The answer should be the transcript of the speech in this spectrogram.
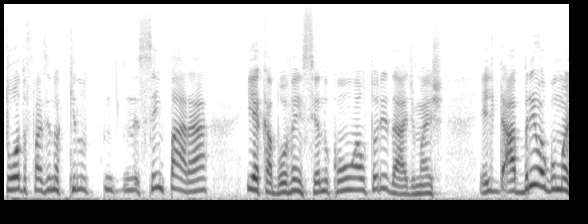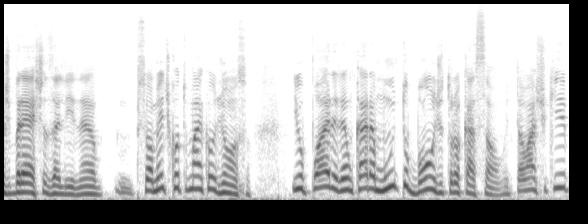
todo fazendo aquilo sem parar e acabou vencendo com autoridade. Mas ele abriu algumas brechas ali, né? Principalmente contra o Michael Johnson. E o Poirier é um cara muito bom de trocação. Então acho que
